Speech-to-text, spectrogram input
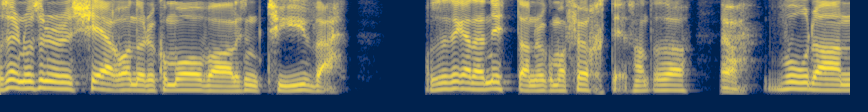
Og så er det noe som skjer når du kommer over liksom 20, og så er det sikkert et nytt når du kommer 40. Sant? Altså, Ja. hvordan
